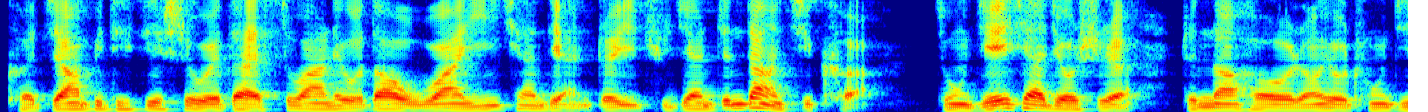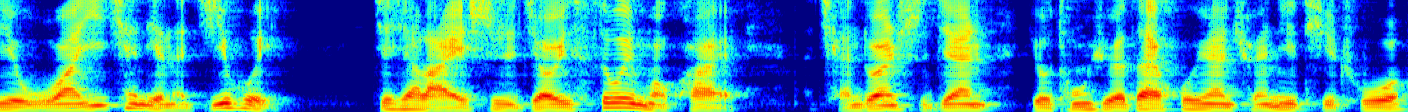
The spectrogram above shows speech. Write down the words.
可将 BTC 视为在四万六到五万一千点这一区间震荡即可。总结一下，就是震荡后仍有冲击五万一千点的机会。接下来是交易思维模块。前段时间有同学在会员群里提出，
